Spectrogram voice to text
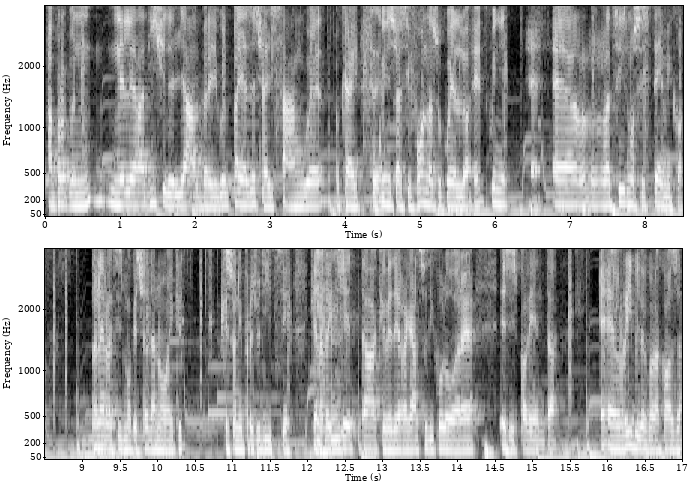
ha proprio nelle radici degli alberi di quel paese c'è il sangue, ok? Sì. Quindi cioè, si fonda su quello e quindi è, è razzismo sistemico. Non è il razzismo che c'è da noi, che, che sono i pregiudizi, che è la Mhm. vecchietta che vede il ragazzo di colore e si spaventa. È, orribile quella cosa.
